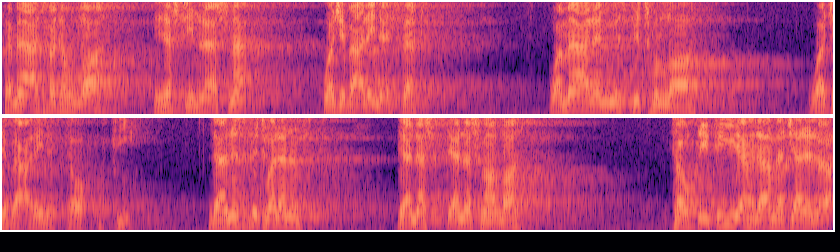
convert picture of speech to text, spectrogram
فما أثبته الله لنفسه من الأسماء وجب علينا إثباته. وما لم يثبته الله وجب علينا التوقف فيه. لا نثبت ولا ننفي لأن لأن أسماء الله توقيفية لا مجال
